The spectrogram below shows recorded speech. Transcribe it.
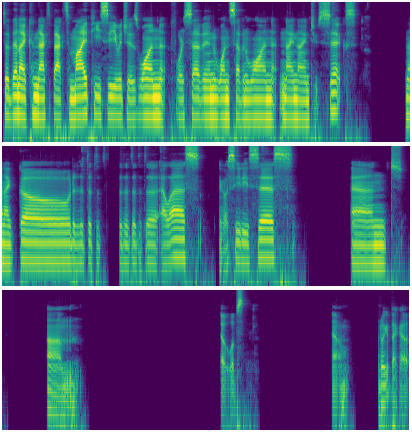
So then I connect back to my PC, which is 147.171.9926. And then I go to the ls, I go cd sys, and um, oh, whoops. No, how do I get back out?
